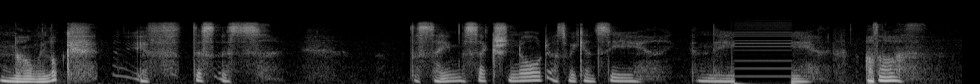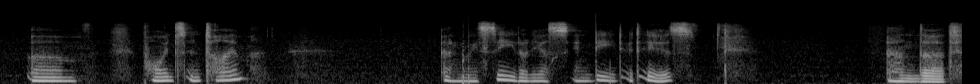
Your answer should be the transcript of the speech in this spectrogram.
And now we look if this is the same section node as we can see in the other um, points in time. And we see that yes, indeed it is. And that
